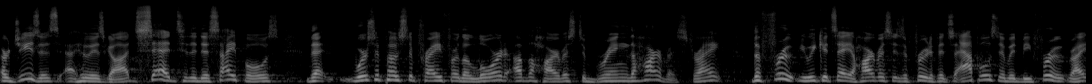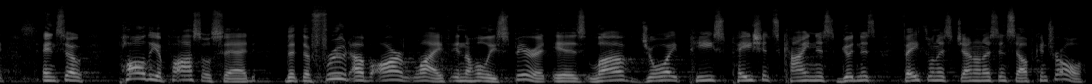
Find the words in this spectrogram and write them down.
or Jesus, uh, who is God, said to the disciples that we're supposed to pray for the Lord of the harvest to bring the harvest, right? The fruit, we could say a harvest is a fruit. If it's apples, it would be fruit, right? And so Paul the Apostle said that the fruit of our life in the Holy Spirit is love, joy, peace, patience, kindness, goodness, faithfulness, gentleness, and self control.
